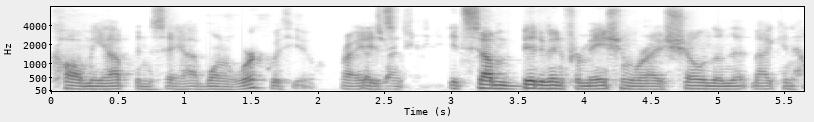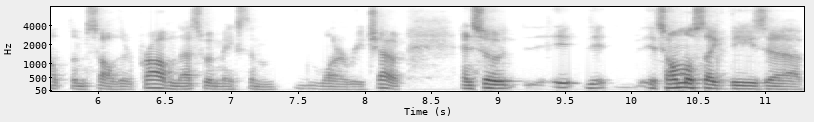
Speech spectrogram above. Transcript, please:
call me up and say I want to work with you, right? That's it's right. it's some bit of information where I've shown them that I can help them solve their problem. That's what makes them want to reach out. And so it, it, it's almost like these uh,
